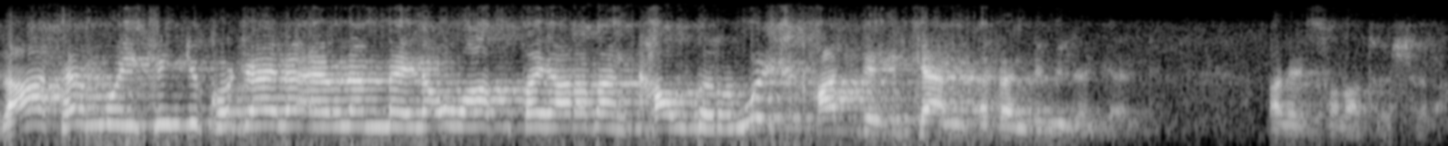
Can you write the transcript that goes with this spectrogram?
Zaten bu ikinci kocayla evlenmeyle o vasıtayı aradan kaldırmış halde iken Efendimiz'e geldi. Aleyhissalatü vesselam.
